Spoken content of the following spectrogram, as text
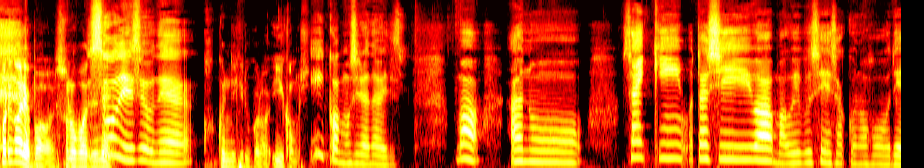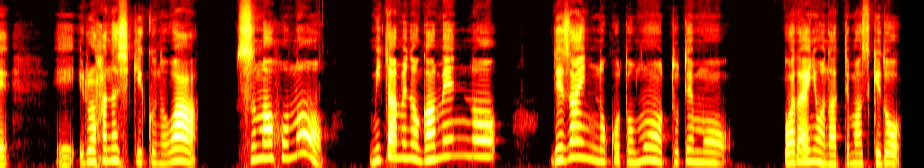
これがあればその場でね、そうですよね。確認できるからいいかもしれない。いいかもしれないです。まあ、あのー、最近私は、まあ、ウェブ制作の方で、えー、いろいろ話聞くのは、スマホの見た目の画面のデザインのこともとても話題にはなってますけど、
